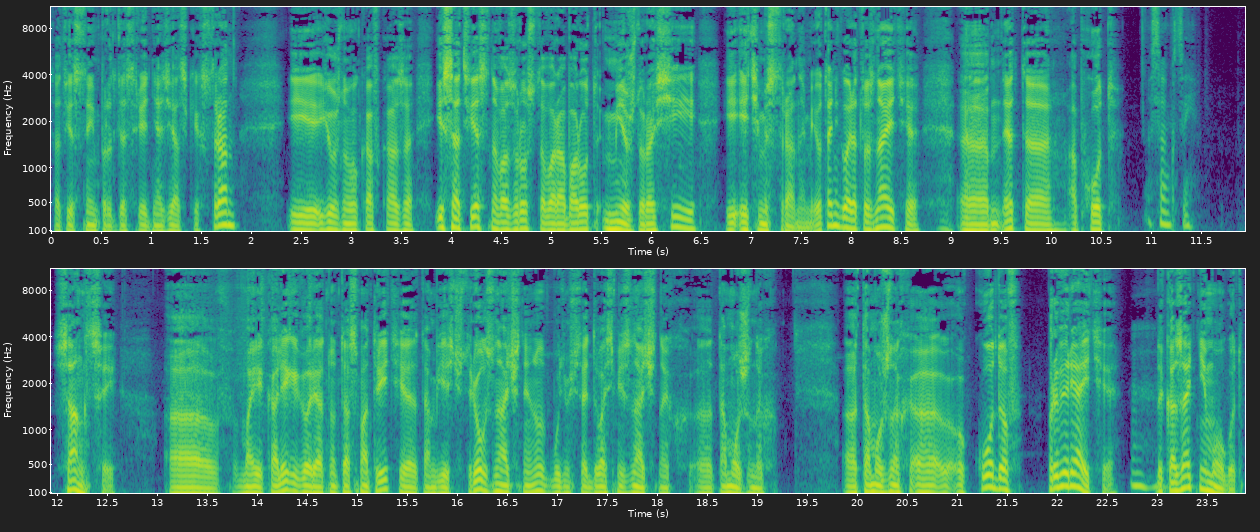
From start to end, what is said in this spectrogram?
соответственно, импорт для среднеазиатских стран и Южного Кавказа, и, соответственно, возрос товарооборот между Россией и этими странами. И вот они говорят, вы знаете, э, это обход санкций. Санкций. А, мои коллеги говорят, ну, то смотрите, там есть четырехзначные, ну, будем считать, до восьмизначных э, таможенных, э, таможенных э, кодов, проверяйте, доказать не могут.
